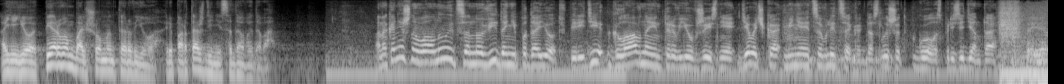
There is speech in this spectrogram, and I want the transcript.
О ее первом большом интервью. Репортаж Дениса Давыдова. Она, конечно, волнуется, но вида не подает. Впереди главное интервью в жизни. Девочка меняется в лице, когда слышит голос президента. Привет.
